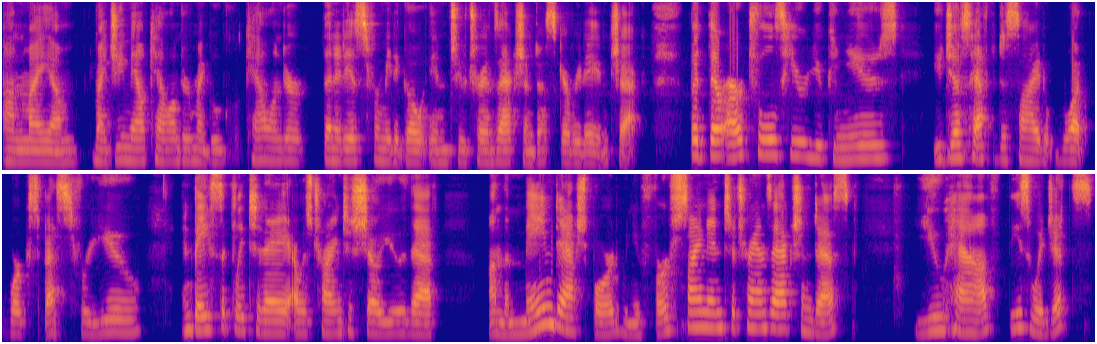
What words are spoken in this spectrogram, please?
on my um, my Gmail calendar, my Google calendar, than it is for me to go into Transaction Desk every day and check. But there are tools here you can use You just have to decide what works best for you. And basically, today I was trying to show you that on the main dashboard, when you first sign into Transaction Desk, you have these widgets.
